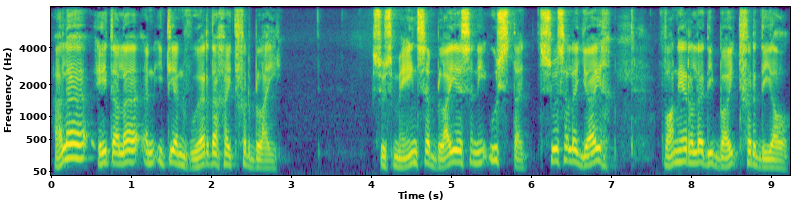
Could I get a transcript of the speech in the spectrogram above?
Hulle het hulle in u teenwoordigheid verbly. Soos mense bly is in die oestyd, soos hulle juig wanneer hulle die buit verdeel.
